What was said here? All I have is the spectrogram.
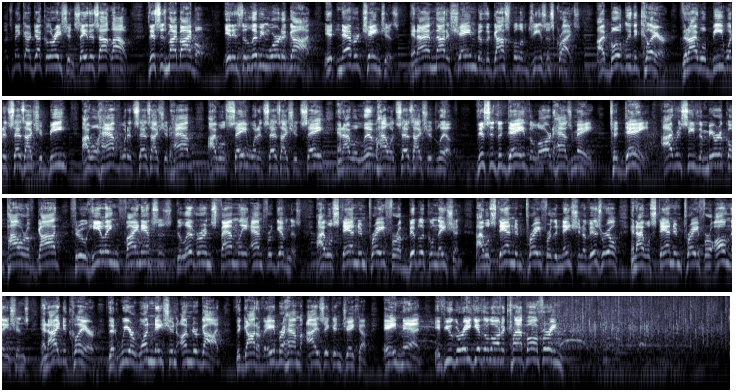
Let's make our declaration. Say this out loud. This is my Bible. It is the living Word of God. It never changes. And I am not ashamed of the gospel of Jesus Christ. I boldly declare that I will be what it says I should be. I will have what it says I should have. I will say what it says I should say. And I will live how it says I should live. This is the day the Lord has made. Today, I receive the miracle power of God through healing, finances, deliverance, family, and forgiveness. I will stand and pray for a biblical nation. I will stand and pray for the nation of Israel, and I will stand and pray for all nations. And I declare that we are one nation under God, the God of Abraham, Isaac, and Jacob. Amen. If you agree, give the Lord a clap offering.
